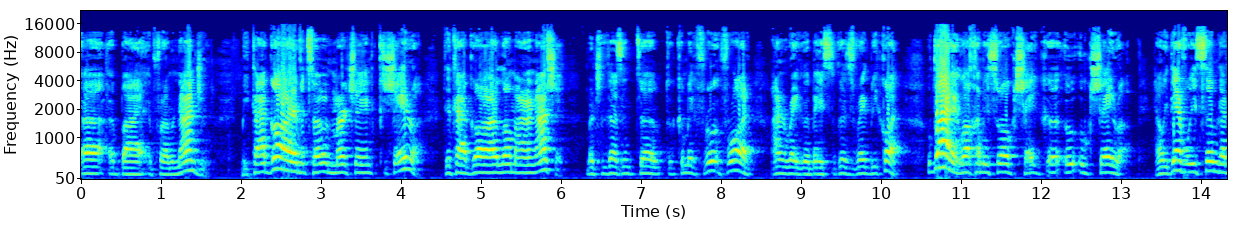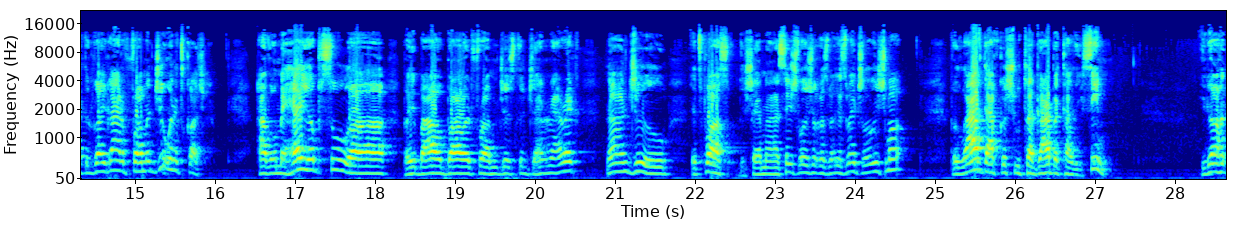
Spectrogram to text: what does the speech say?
uh, by from a non-Jew. Mitagar, if it's a merchant, Kshera. The Tagar, Lo Maranashe. Merchant doesn't uh, commit fraud on a regular basis because it's afraid to be caught. Uvare, Lacham Yisrael, Kshera. And we therefore assume that the guy got it from a Jew and it's kosher. Avol meheya psula, but he borrowed, from just a generic non-Jew. It's possible. The Shem Anasei Shalosh Chas Megas Meich Shalishma. But lav dafka shu tagar batalisim. You don't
